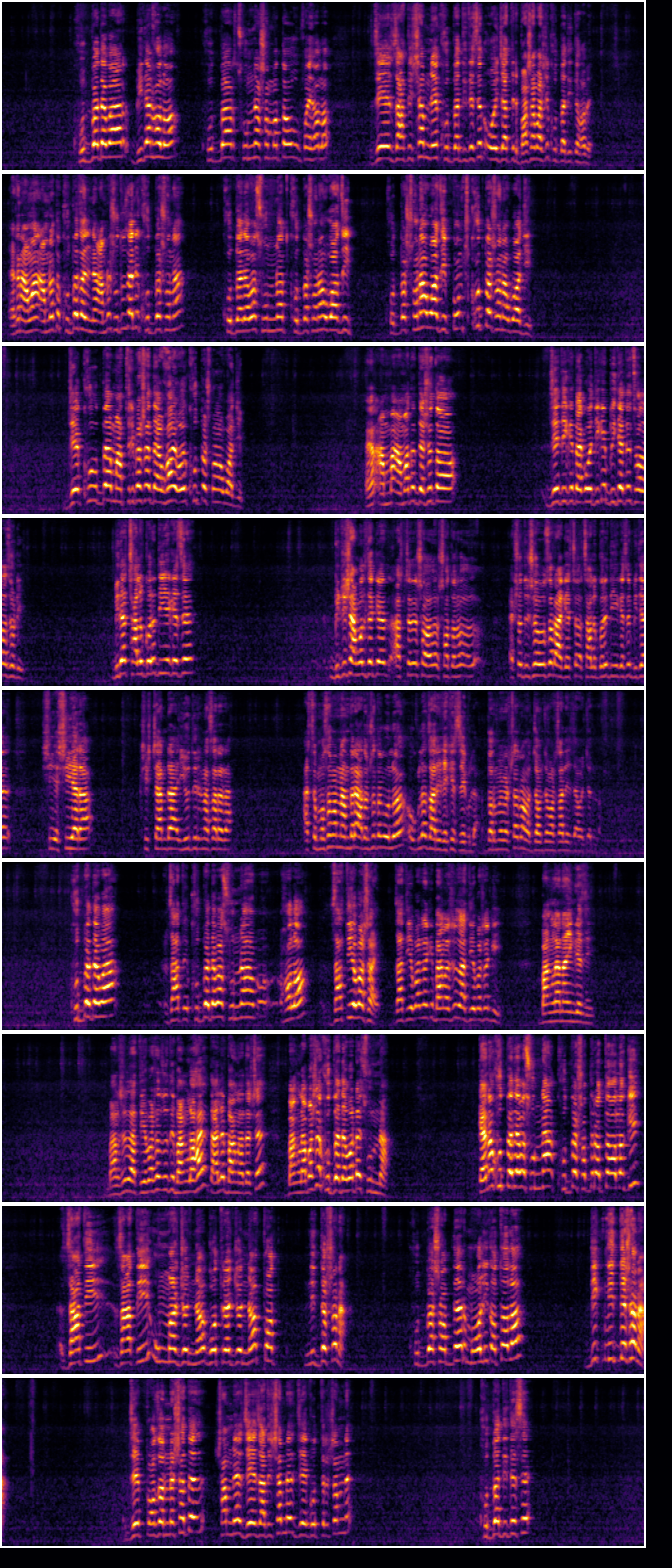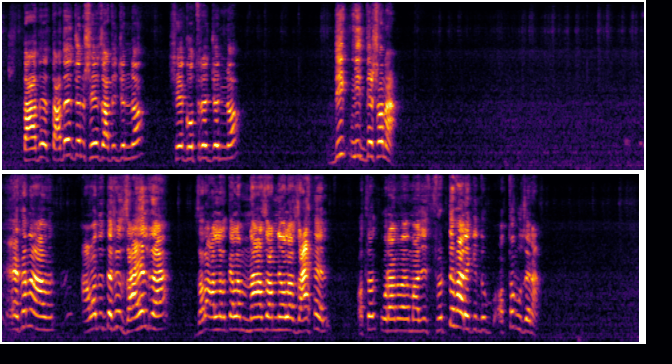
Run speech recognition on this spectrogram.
খুদবা দেওয়ার বিধান হলো খুদবার সম্মত উপায় হলো যে জাতির সামনে খুদবা দিতেছেন, ওই জাতির ভাষাভাষী খুদবা দিতে হবে। এখন আমার আমরা তো খুদবা জানি না, আমরা শুধু জানি খুদবা শোনা। খুদবা দেওয়া সুন্নত খুদবা শোনা ওয়াজিব। খুদবা শোনা ওয়াজিব, কোন খুদবা শোনা ওয়াজিব? যে খুদবা মাতৃভাষা দেওয়া হয়, ওই খুদবা শোনা ওয়াজিব। এখন আমাদের দেশে তো যেদিকে তাকে ওইদিকে বিদাতে ছড়াছড়ি। বিরাট চালু করে দিয়ে গেছে। ব্রিটিশ আমল থেকে আজ থেকে সতেরো, একশো দুশো বছর আগে চালু করে দিয়ে গেছে বিদা শিয়ারা, খ্রিস্টানরা, ইহুদির, নাসারারা। আজকে মুসলমান নামদারে আদর্শতাগুলো, ওগুলো জারি রেখেছে এগুলা। ধর্ম ব্যবসা জমজমাট চালিয়ে যাওয়ার জন্য। খুতবা দেওয়া জাতি, খুতবা দেওয়া শূন্য হলো জাতীয় ভাষায়। জাতীয় ভাষা কি বাংলাদেশের জাতীয় ভাষা কি? বাংলা না ইংরেজি? বাংলাদেশের জাতীয় ভাষা যদি বাংলা হয়, তাহলে বাংলাদেশে বাংলা ভাষা খুতবা দেওয়াটাই শুননা কেন খুতবা দেওয়া শুননা খুতবা শব্দের অর্থ হলো কি? জাতি জাতি উম্মার জন্য, গোত্রের জন্য পথ নির্দেশনা। খুতবা শব্দের মৌলিক অর্থ হলো দিক নির্দেশনা। যে প্রজন্মের সাথে সামনে, যে জাতির সামনে, যে গোত্রের সামনে খুতবা দিতেছে, তাদের তাদের জন্য, সে জাতির জন্য, সে গোত্রের জন্য দিক নির্দেশনা। এখন আমাদের দেশের জাহেলরা, যারা আল্লাহর কালাম না জাননেওয়ালা জাহেল, অর্থাৎ কোরআন মাজিদ পড়তে পারে কিন্তু অর্থ বুঝে না।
